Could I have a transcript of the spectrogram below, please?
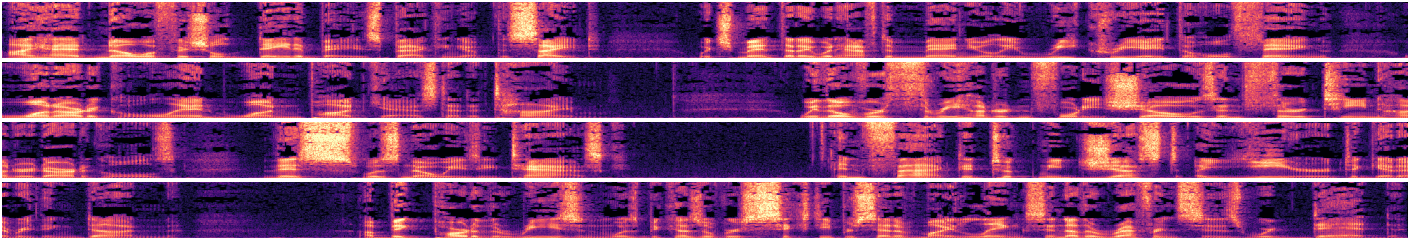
I had no official database backing up the site, which meant that I would have to manually recreate the whole thing, one article and one podcast at a time. With over 340 shows and 1,300 articles, this was no easy task. In fact, it took me just a year to get everything done. A big part of the reason was because over 60% of my links and other references were dead.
